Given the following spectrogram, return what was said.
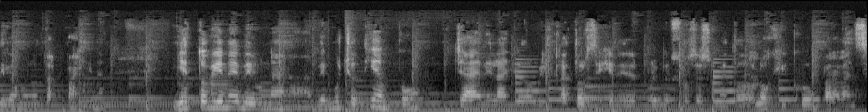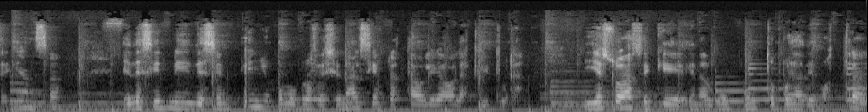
digamos en otras páginas. Y esto viene de, una, de mucho tiempo, ya en el año 2014 generé el primer proceso metodológico para la enseñanza, es decir, mi desempeño como profesional siempre ha estado ligado a la escritura. Y eso hace que en algún punto pueda demostrar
